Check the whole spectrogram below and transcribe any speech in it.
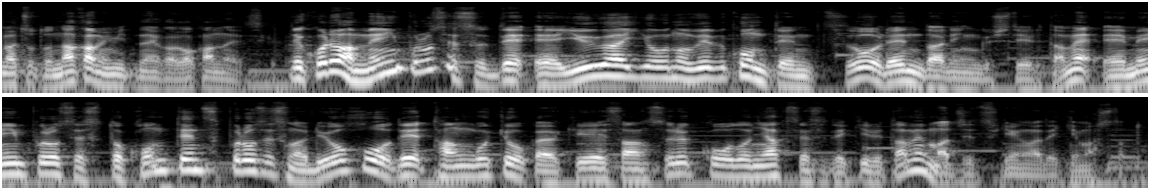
まあちょっと中身見てないからわかんないですけど。で、これはメインプロセスで、え UI 用の Web コンテンツをレンダリングしているため、えメインプロセスとコンテンツプロセスの両方で単語境界を計算するコードにアクセスできるため、まあ実現ができましたと。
